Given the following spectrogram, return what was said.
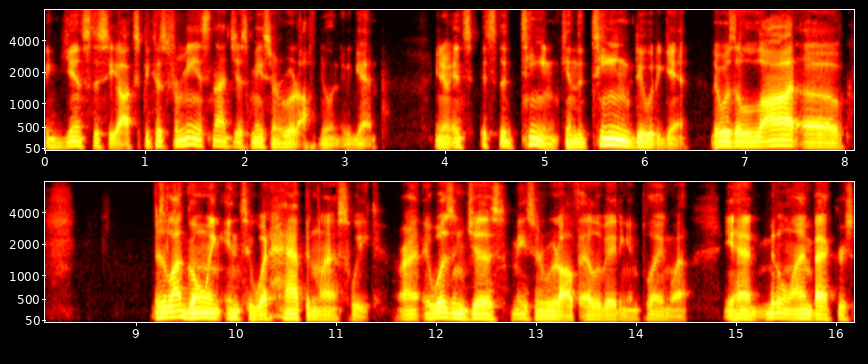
Against the Seahawks? Because for me, it's not just Mason Rudolph doing it again. You know, it's it's the team. Can the team do it again? There was a lot of there's a lot going into what happened last week, right? It wasn't just Mason Rudolph elevating and playing well. You had middle linebackers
